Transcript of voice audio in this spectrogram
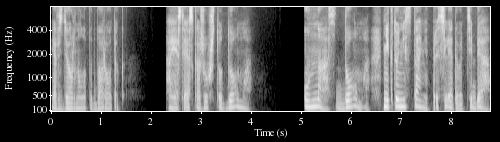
Я вздернула подбородок. А если я скажу, что дома? У нас дома никто не станет преследовать тебя.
